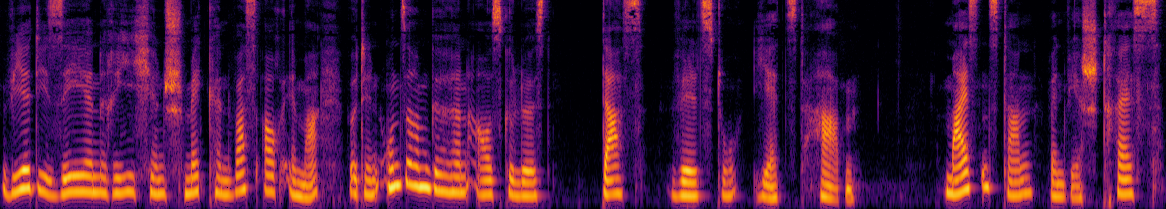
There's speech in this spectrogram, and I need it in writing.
wir die sehen, riechen, schmecken, was auch immer, wird in unserem Gehirn ausgelöst, das willst du jetzt haben. Meistens dann, wenn wir Stress,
